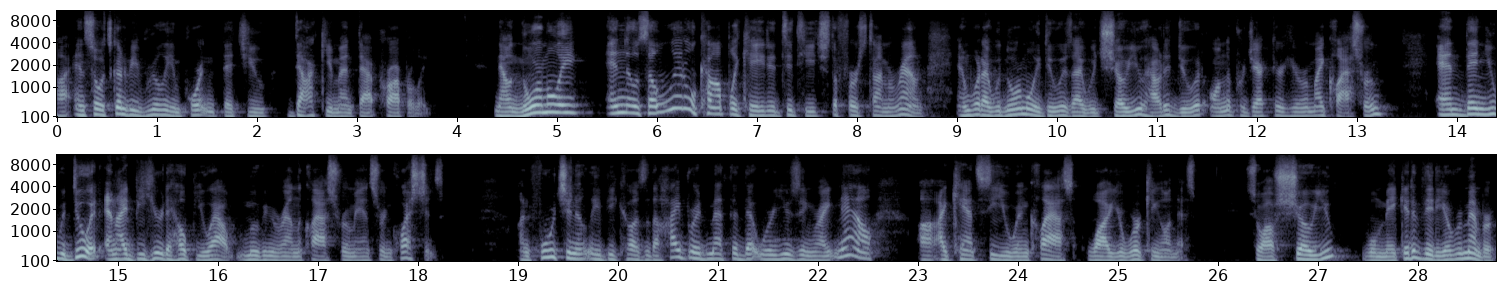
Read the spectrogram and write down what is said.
uh, and so it's going to be really important that you document that properly. Now, normally, EndNote's a little complicated to teach the first time around. And what I would normally do is I would show you how to do it on the projector here in my classroom. And then you would do it, and I'd be here to help you out, moving around the classroom, answering questions. Unfortunately, because of the hybrid method that we're using right now, uh, I can't see you in class while you're working on this. So I'll show you We'll make it a video. Remember,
